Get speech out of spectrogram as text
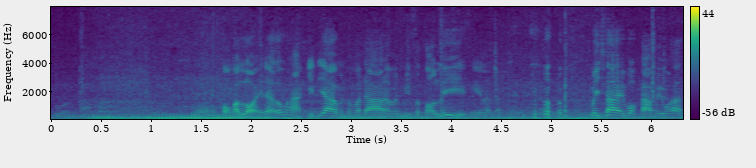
ทัวร์สามวันของอร่อยนะต้องหากินยากเป็นธรรมดาแล้วมันมีสตอรี่อย่างนี้แหละนะ ไม่ใช่พ่อค้าไม่ว่าง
